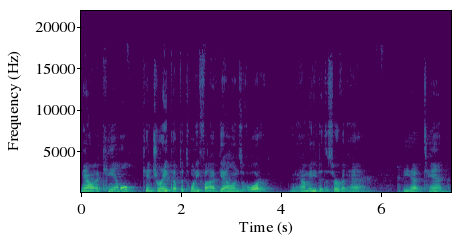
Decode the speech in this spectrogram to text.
Now, a camel can drink up to 25 gallons of water. And how many did the servant have? He had 10.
